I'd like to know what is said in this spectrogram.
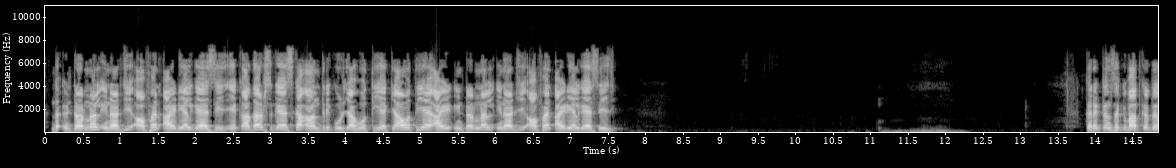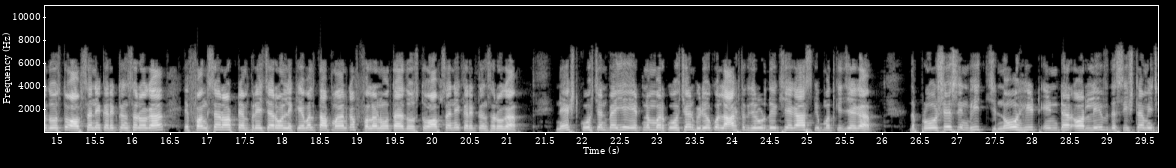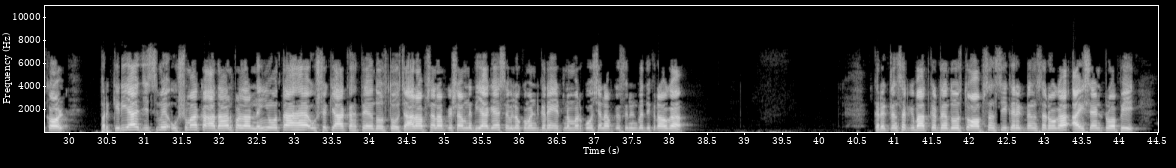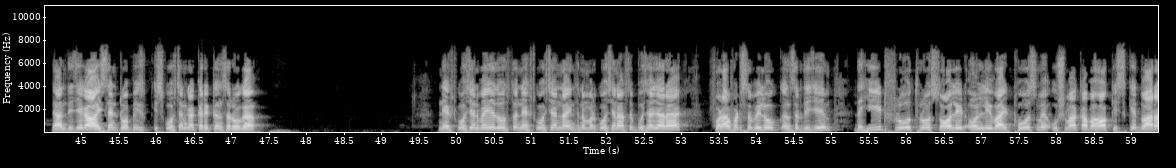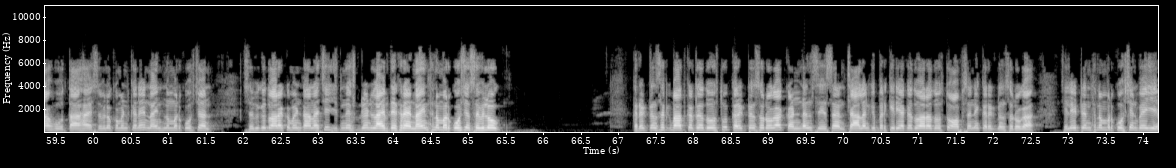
the internal energy of an ideal gas is एक आदर्श गैस का आंतरिक ऊर्जा होती है, क्या होती है? Internal energy of an ideal gas is correct answer की बात करते हैं दोस्तों ऑप्शन ए करेक्ट आंसर होगा। A function of temperature only केवल तापमान का फलन होता है दोस्तों ऑप्शन ए करेक्ट आंसर होगा। नेक्स्ट क्वेश्चन पे ये एट नंबर क्वेश्चन वीडियो को लास्ट तक ज़रूर देखिएगा स्किप मत कीजिएगा। The process in which no heat enter or leave the system is called प्रक्रिया जिसमें उष्मा का आदान प्रदान नहीं होता है, उसे क्या कहते हैं दोस्तों? चार ऑप्शन आपके सामने दिया गया है, सभी लोग कमेंट करें एट नंबर क्वेश्चन आपके स्क्रीन पर दिख रहा होगा। करेक्ट आंसर की बात करते हैं दोस्तों, ऑप्शन सी करेक्ट आंसर होगा, आइस एंड ट्रॉफी। ध्यान दीजिएगा आइसेंट्रोपी इस क्वेश्चन का करेक्ट आंसर होगा। नेक्स्ट क्वेश्चन भाई दोस्तों, next question, ninth number question आपसे पूछा जा रहा है। फटाफट सभी लोग आंसर दीजिए। The heat flow through solid only by ठोस में उष्मा का बहाव किसके द्वारा होता है? सभी लोग कमेंट करें, नाइन्थ नंबर क्वेश्चन। सभी के द्वारा कमेंट आना चाहिए, जितने स्टूडेंट लाइव देख रहे हैं। नाइन्थ नंबर क्वेश्चन, सभी लोग। करेक्ट आंसर की बात करते हैं दोस्तों करेक्ट आंसर होगा कंडेंसेशन चालन की प्रक्रिया के द्वारा दोस्तों ऑप्शन है करेक्ट आंसर होगा। चलिए टेंथ नंबर क्वेश्चन पे आइए।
